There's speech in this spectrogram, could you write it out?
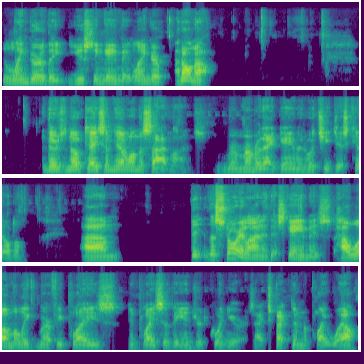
linger. The Houston game may linger. I don't know there's no Taysom Hill on the sidelines. Remember that game in which he just killed him. Um, the, the storyline of this game is how well Maalik Murphy plays in place of the injured Quinn Ewers. I expect him to play well.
